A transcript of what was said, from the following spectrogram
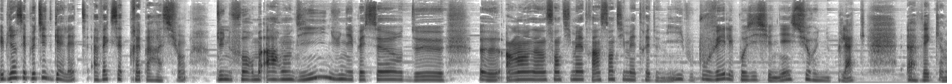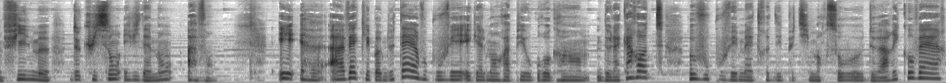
eh bien ces petites galettes avec cette préparation d'une forme arrondie, d'une épaisseur de euh, 1, cm, 1 cm et demi. Vous pouvez les positionner sur une plaque avec un film de cuisson évidemment avant. Et euh, avec les pommes de terre, vous pouvez également râper au gros grain de la carotte. Vous pouvez mettre des petits morceaux de haricots verts.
